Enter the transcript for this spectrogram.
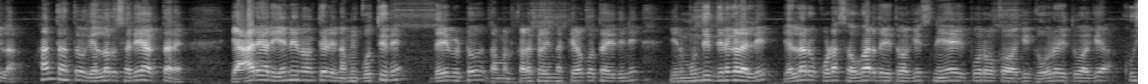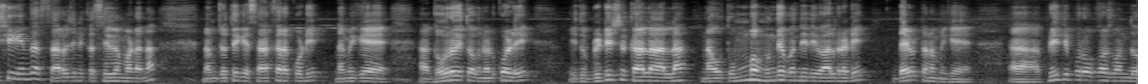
ಇಲ್ಲ. ಹಂತ ಹಂತವಾಗಿ ಎಲ್ಲರೂ ಸರಿ ಆಗ್ತಾರೆ ಯಾರ್ಯಾರು ಏನೇನು ಅಂತೇಳಿ ನಮಗೆ ಗೊತ್ತಿದೆ, ದಯವಿಟ್ಟು ತಮ್ಮಲ್ಲಿ ಕಳಕಳಿಯಿಂದ ಕೇಳ್ಕೊತಾ ಇದ್ದೀನಿ. ಇನ್ನು ಮುಂದಿನ ದಿನಗಳಲ್ಲಿ ಎಲ್ಲರೂ ಕೂಡ ಸೌಹಾರ್ದಯುತವಾಗಿ, ಸ್ನೇಹಪೂರ್ವಕವಾಗಿ, ಗೌರವಯುತವಾಗಿ, ಖುಷಿಯಿಂದ ಸಾರ್ವಜನಿಕ ಸೇವೆ ಮಾಡೋಣ. ನಮ್ಮ ಜೊತೆಗೆ ಸಹಕಾರ ಕೊಡಿ, ನಮಗೆ ಗೌರವಯುತವಾಗಿ ನಡ್ಕೊಳ್ಳಿ. ಇದು ಬ್ರಿಟಿಷ್ ಕಾಲ ಅಲ್ಲ, ನಾವು ತುಂಬ ಮುಂದೆ ಬಂದಿದ್ದೀವಿ ಆಲ್ರೆಡಿ ದಯವಿಟ್ಟು ನಮಗೆ ಪ್ರೀತಿಪೂರ್ವಕವಾಗಿ ಒಂದು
